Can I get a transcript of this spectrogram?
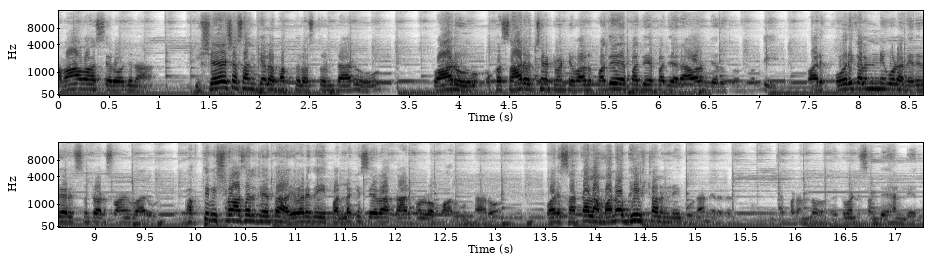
అమావాస్య రోజున విశేష సంఖ్యలో భక్తులు వస్తుంటారు. వారు ఒకసారి వచ్చినటువంటి వారు పదే పదే పదే రావడం జరుగుతుంటుంది. వారి కోరికలన్నీ కూడా నెరవేరుస్తుంటారు స్వామివారు. భక్తి విశ్వాసాల చేత ఎవరైతే ఈ పల్లకి సేవా కార్యక్రమంలో పాల్గొంటారో వారి సకల మనోభీష్టాలన్నీ కూడా నెరవేరుస్తారు చెప్పడంలో ఎటువంటి సందేహం లేదు.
